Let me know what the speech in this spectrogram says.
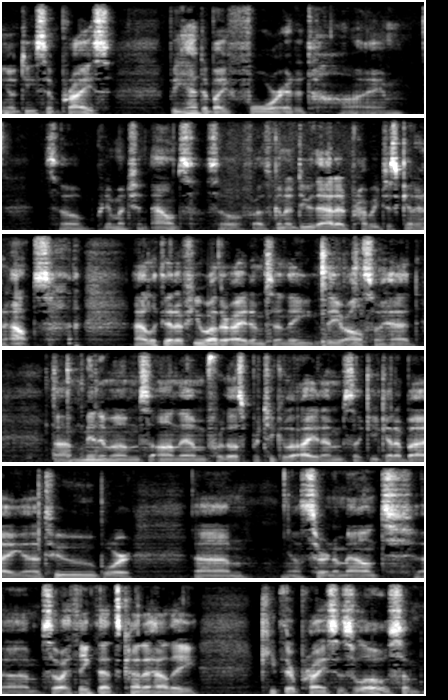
you know, decent price but you had to buy four at a time. So pretty much an ounce. So if I was going to do that, I'd probably just get an ounce. I looked at a few other items and they, they also had uh, minimums on them for those particular items. Like you got to buy a tube or, um, you know, a certain amount. Um, so I think that's kind of how they keep their prices low. Something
